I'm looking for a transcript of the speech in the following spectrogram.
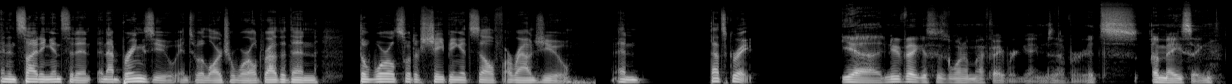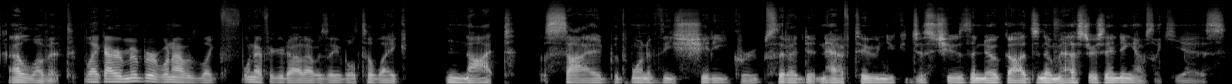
an inciting incident, and that brings you into a larger world rather than the world sort of shaping itself around you, and that's great. Yeah, New Vegas is one of my favorite games ever. It's amazing. I love it. Like I remember when I was like when I figured out I was able to like not side with one of these shitty groups that I didn't have to and you could just choose the no gods no masters ending. I was like, "Yes.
